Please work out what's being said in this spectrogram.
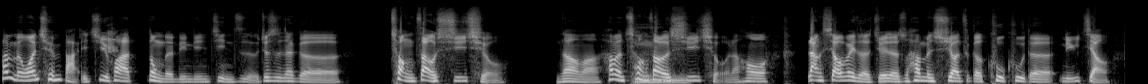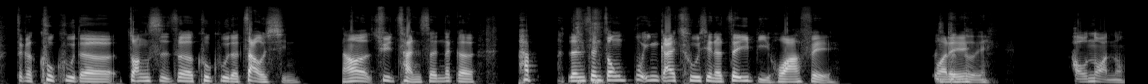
他们完全把一句话弄得淋漓尽致，就是那个创造需求，你知道吗？他们创造了嗯需求，然后让消费者觉得说他们需要这个酷酷的女角，这个酷酷的装饰，这个酷酷的造型，然后去产生那个他人生中不应该出现的这一笔花费。哇嘞。好暖哦，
